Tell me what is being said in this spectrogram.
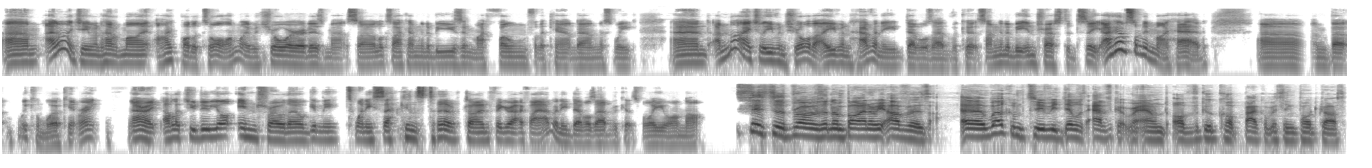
Um, I don't actually even have my iPod at all. I'm not even sure where it is, Matt. So it looks like I'm going to be using my phone for the countdown this week. And I'm not actually even sure that I even have any Devil's Advocates. I'm going to be interested to see. I have some in my head, um, but we can work it, right? All right, I'll let you do your intro, though. Give me 20 seconds to try and figure out if I have any Devil's Advocates for you or not. Sisters, brothers, and non-binary others. Uh, welcome to the Devil's Advocate round of the Good Cop Bad Cop Wrestling podcast.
